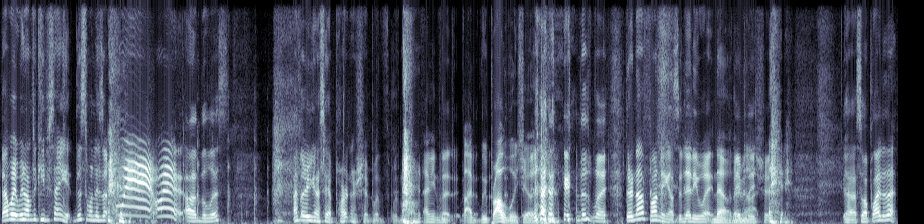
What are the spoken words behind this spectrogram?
That way we don't have to keep saying it. This one is a on the list. I thought you were gonna say a partnership with with mom. I mean, we, I, we probably should. this way they're not funding us in any way. no, maybe not. they should. Uh, so apply to that.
